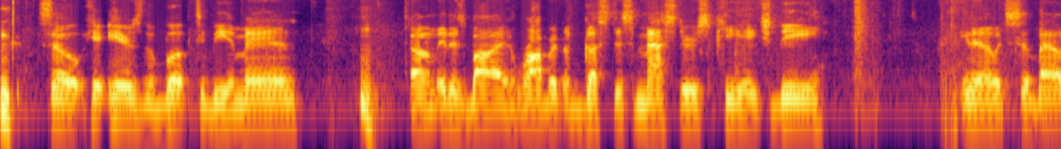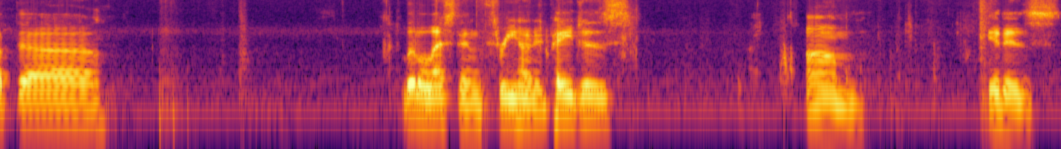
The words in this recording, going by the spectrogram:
so here, here's the book to be a man. Hmm. Um, it is by Robert Augustus Masters, PhD. You know, it's about uh, little less than 300 pages. Um, it is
